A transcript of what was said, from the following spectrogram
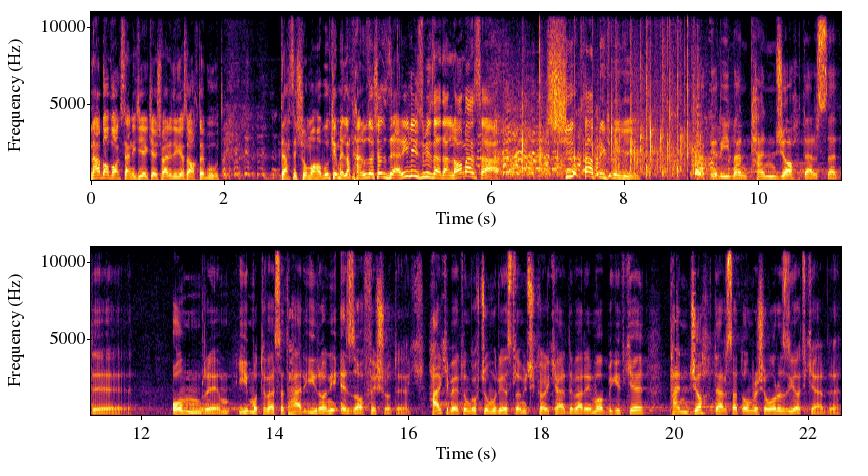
نه با واکسنی که یک کشور دیگه ساخته بود. دست شماها بود که ملت هنوز داشتن زری لیز می‌زدن لامصب. چی تبریک میگی؟ تقریبا 50 درصد عمر متوسط هر ایرانی اضافه شده. هر کی بهتون گفت جمهوری اسلامی چیکار کرده برای ما بگید که 50 درصد عمر شما رو زیاد کرده.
